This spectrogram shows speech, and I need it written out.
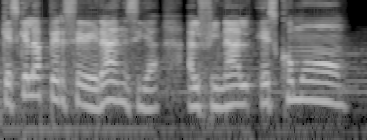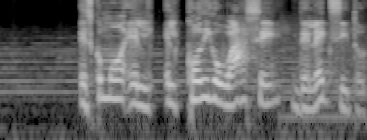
Porque es que la perseverancia al final es como, es como el, código base del éxito.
